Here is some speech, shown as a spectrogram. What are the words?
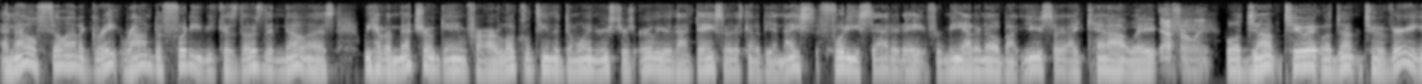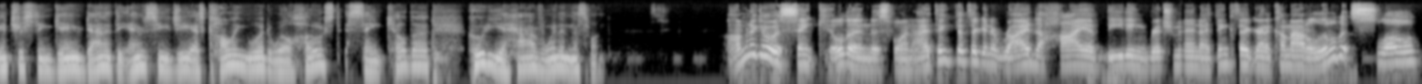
And that'll fill out a great round of footy because those that know us, we have a Metro game for our local team, the Des Moines Roosters, earlier that day. So it's going to be a nice footy Saturday for me. I don't know about you, sir. I cannot wait. Definitely. We'll jump to it. We'll jump to a very interesting game down at the MCG as Collingwood will host St. Kilda. Who do you have winning this one? I'm going to go with St. Kilda in this one. I think that they're going to ride the high of beating Richmond. I think they're going to come out a little bit slow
